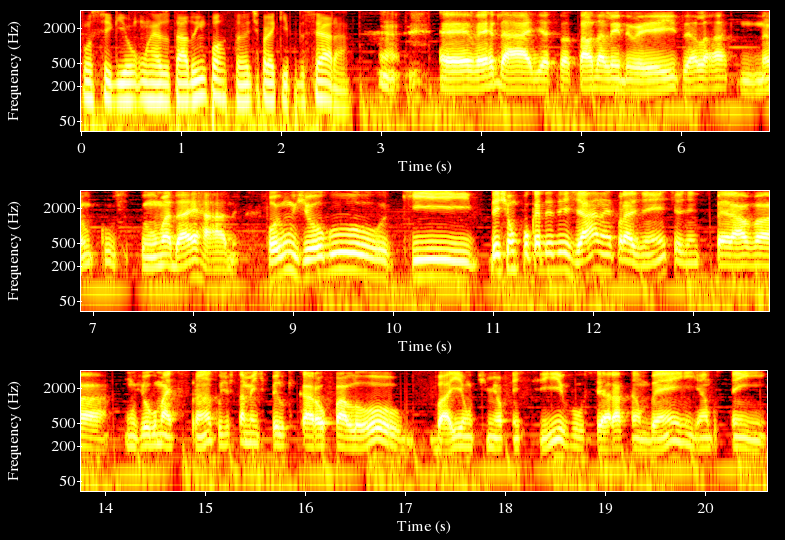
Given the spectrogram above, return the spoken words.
conseguiu um resultado importante para a equipe do Ceará. É verdade, essa tal da Lendo Ex, ela não costuma dar errado. Foi um jogo que deixou um pouco a desejar, né, pra gente. A gente esperava um jogo mais franco, justamente pelo que Carol falou. Bahia é um time ofensivo, o Ceará também, ambos têm,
